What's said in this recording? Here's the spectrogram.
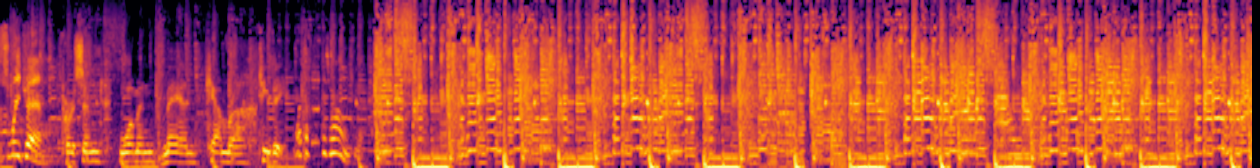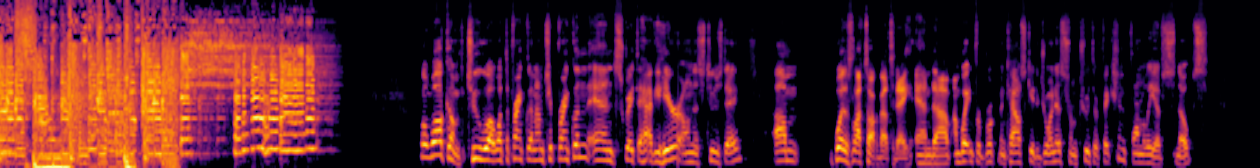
come. Yes, we can. Person, woman, man, camera, TV. What the fuck is wrong with you? Welcome to uh, What the Franklin. I'm Chip Franklin, and it's great to have you here on this Tuesday. Um, boy, there's a lot to talk about today, and uh, I'm waiting for Brooke Binkowski to join us from Truth or Fiction, formerly of Snopes.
